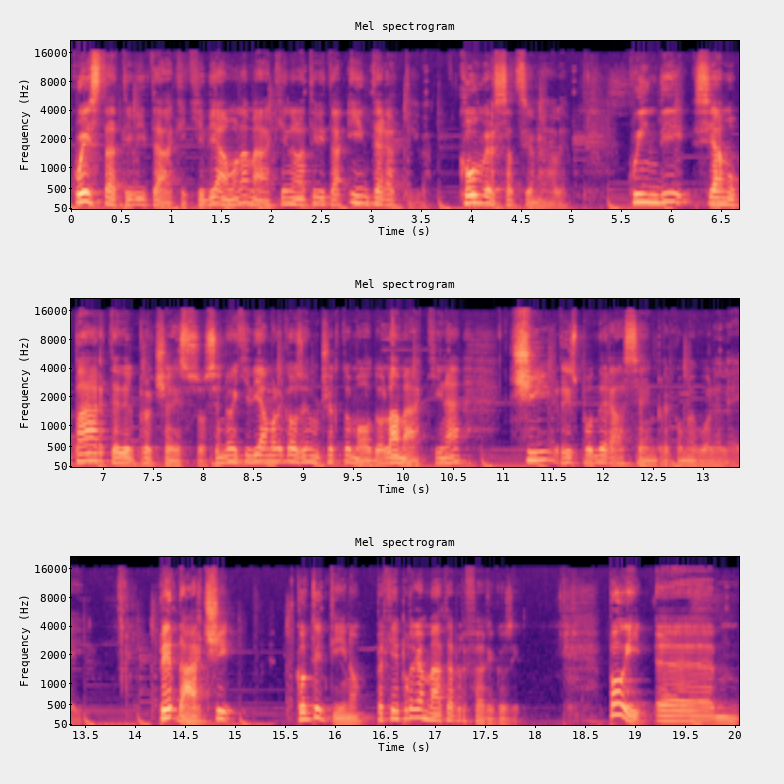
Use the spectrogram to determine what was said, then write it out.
questa attività che chiediamo a una macchina è un'attività interattiva conversazionale. Quindi siamo parte del processo. Se noi chiediamo le cose in un certo modo, la macchina ci risponderà sempre come vuole lei. Per darci contentino, perché è programmata per fare così. Poi, ehm,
